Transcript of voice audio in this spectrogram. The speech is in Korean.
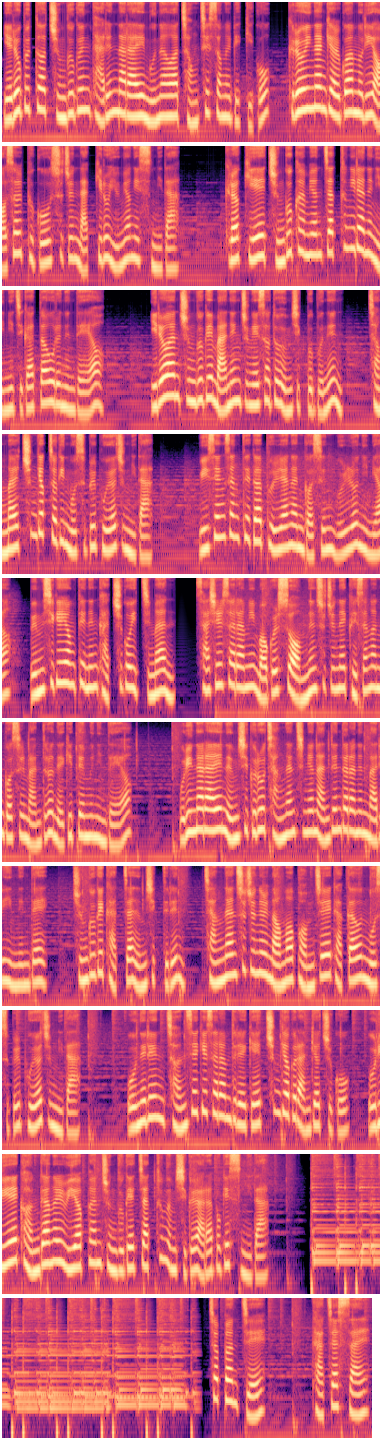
예로부터 중국은 다른 나라의 문화와 정체성을 비끼고 그로 인한 결과물이 어설프고 수준 낮기로 유명했습니다. 그렇기에 중국 하면 짝퉁이라는 이미지가 떠오르는데요. 이러한 중국의 만행 중에서도 음식 부분은 정말 충격적인 모습을 보여줍니다. 위생 상태가 불량한 것은 물론이며 음식의 형태는 갖추고 있지만 사실 사람이 먹을 수 없는 수준의 괴상한 것을 만들어내기 때문인데요. 우리나라엔 음식으로 장난치면 안 된다라는 말이 있는데 중국의 가짜 음식들은 장난 수준을 넘어 범죄에 가까운 모습을 보여줍니다. 오늘은 전 세계 사람들에게 충격을 안겨주고 우리의 건강을 위협한 중국의 짝퉁 음식을 알아보겠습니다. 첫 번째, 가짜 쌀.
